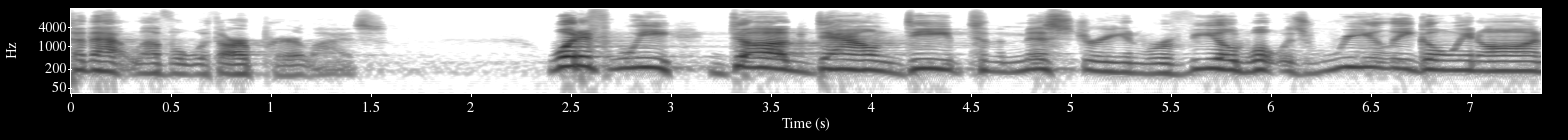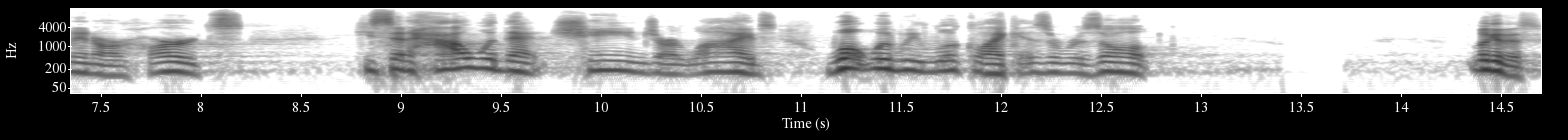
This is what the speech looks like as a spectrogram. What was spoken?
to that level with our prayer lives? What if we dug down deep to the mystery and revealed what was really going on in our hearts? He said, How would that change our lives? What would we look like as a result? Look at this.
